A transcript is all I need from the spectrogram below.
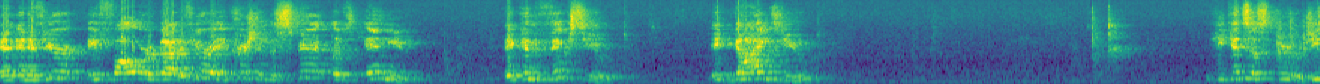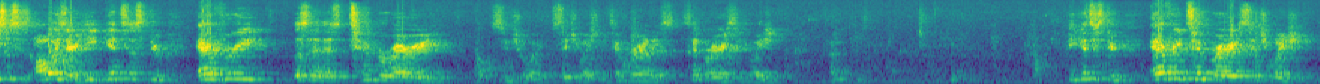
and, and if you're a follower of God, if you're a Christian, the Spirit lives in you. It convicts you. It guides you. He gets us through. Jesus is always there. He gets us through every, listen to this, temporary situation. Temporarily, temporary situation. He gets us through every temporary situation.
